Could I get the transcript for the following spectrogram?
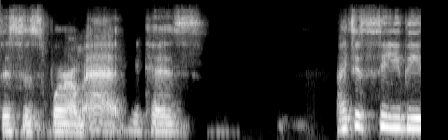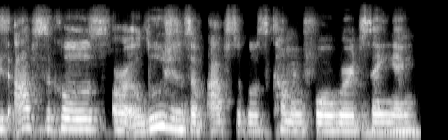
this is where I'm at because I just see these obstacles or illusions of obstacles coming forward saying,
